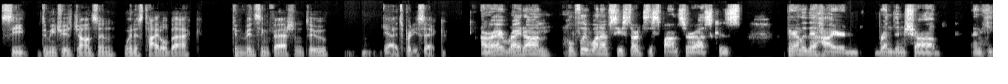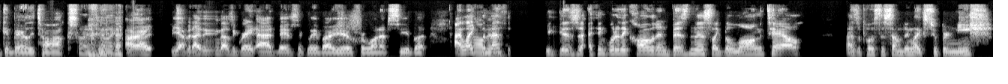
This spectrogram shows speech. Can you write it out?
See Demetrius Johnson win his title back, convincing fashion too. Yeah, it's pretty sick. All right, right on. Hopefully, ONE FC starts to sponsor us because apparently they hired Brendan Schaub and he could barely talk. So I feel like, all right, yeah, but I think that was a great ad basically by you for ONE FC. But I like I'm the in. method because I think what do they call it in business? Like the long tail, as opposed to something like super niche.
